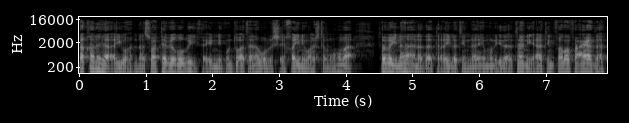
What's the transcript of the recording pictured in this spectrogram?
فقال يا أيها الناس اعتبروا بي فإني كنت أتناول الشيخين وأشتمهما فبينها أنا ذات ليلة نائم إذا أتاني آت فرفع يده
